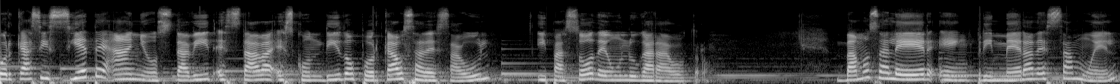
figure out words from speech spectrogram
Por casi siete años David estaba escondido por causa de Saúl y pasó de un lugar a otro. Vamos a leer en Primera de Samuel.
